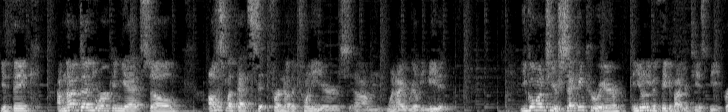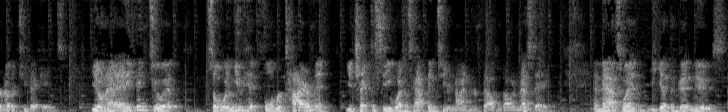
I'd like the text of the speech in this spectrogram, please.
You think, I'm not done working yet, so I'll just let that sit for another 20 years um, when I really need it. You go on to your second career and you don't even think about your TSP for another two decades. You don't add anything to it. So when you hit full retirement, you check to see what has happened to your $900,000 nest egg. And that's when you get the good news.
